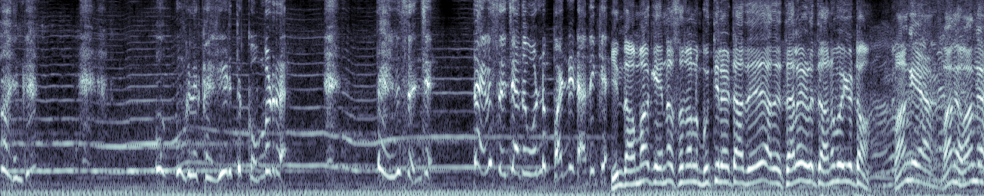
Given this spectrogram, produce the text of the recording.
பாருங்க உங்களை கையெடுத்து கும்பிடுறேன். தயவு செஞ்சு தயவு செஞ்சு அதை ஒண்ணும் பண்ணிடாதீங்க. இந்த அம்மாக்கு என்ன சொன்னாலும் புத்தி லேட்டாது அதை தலையெழுத்து அனுபவிக்கட்டும். வாங்கயா வாங்க வாங்க.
